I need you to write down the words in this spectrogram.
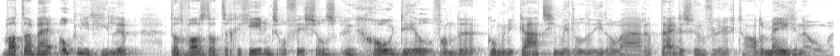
Wat daarbij ook niet hielp, dat was dat de regeringsofficials een groot deel van de communicatiemiddelen die er waren tijdens hun vlucht hadden meegenomen.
